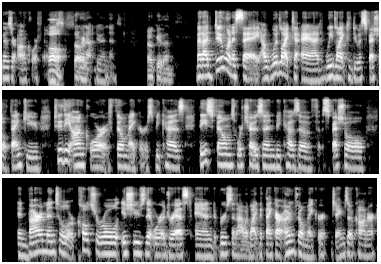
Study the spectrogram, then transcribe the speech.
those are encore films. Oh, sorry. We're not doing those. Okay then. But I do want to say, I would like to add, we'd like to do a special thank you to the Encore filmmakers because these films were chosen because of special environmental or cultural issues that were addressed. And Bruce and I would like to thank our own filmmaker, James O'Connor,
